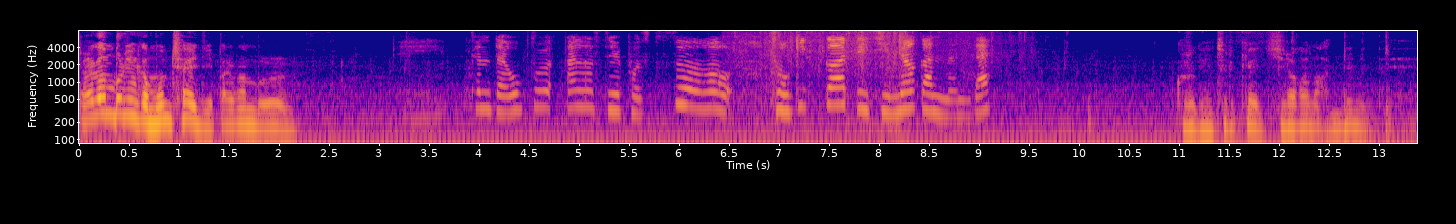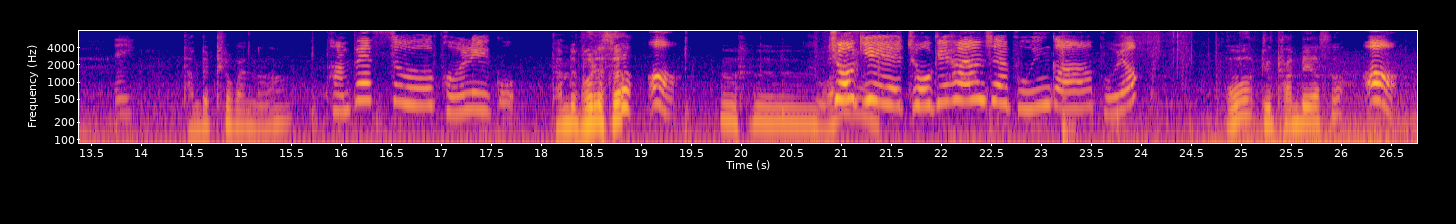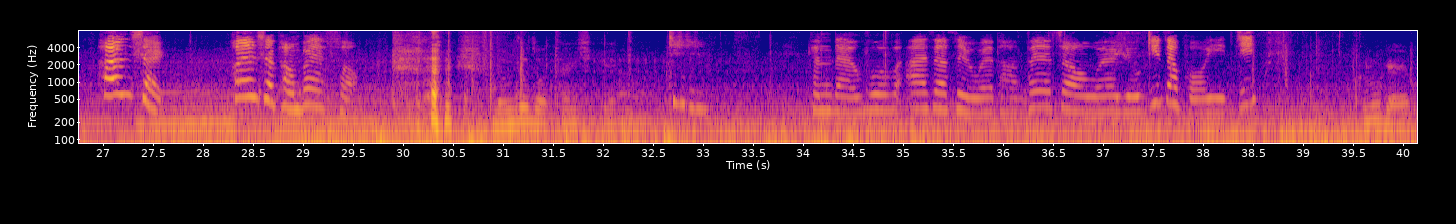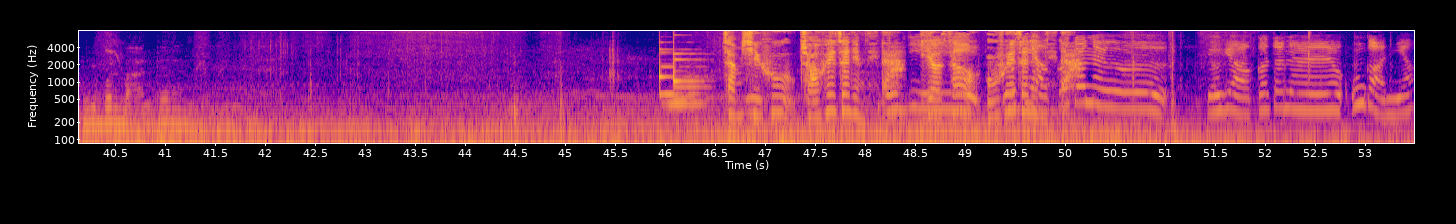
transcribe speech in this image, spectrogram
빨간불이니까 멈춰야지 빨간불 근데 오프 아저씨 벌써 저기까지 지나갔는데? 그러게 저렇게 지나가면 안 되는데 네. 담배 피러 갔나? 반패스 버리고. 담배 버렸어? 어, 으흐, 와. 저기, 저기 하얀색 보인가? 보여? 어? 저 담배였어? 어, 하얀색. 하얀색 반패했어. 눈도 좋다 이 시기야 근데 아저씨 왜 반패해서 왜 여기다 보이지? 그러게 거기 버리면 안 되는데 잠시 후 좌회전입니다. 여기, 이어서 우회전입니다. 아까 전에, 여기 아까 전에 온 거 아니야?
